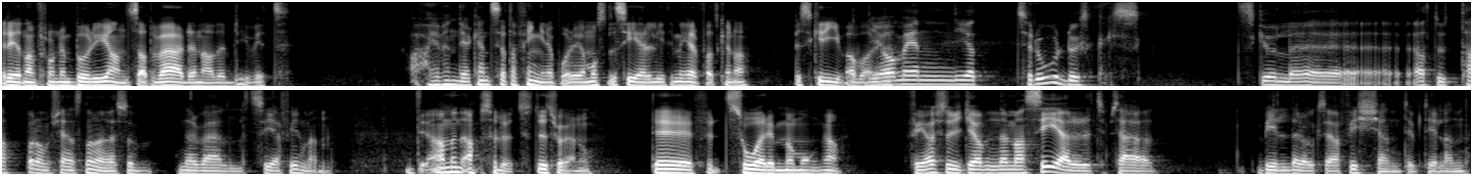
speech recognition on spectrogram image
redan från en början så att världen hade blivit. Ah, jag vet inte, jag kan inte sätta fingret på det. Jag måste se det lite mer för att kunna beskriva vad det Ja, men jag tror du sk- sk- skulle, att du tappar de känslorna när du väl ser filmen. Det- Ja, men absolut, det tror jag nog. Det för, så är det med många. För jag tycker när man ser typ så här bilder och så här affischen typ till en,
